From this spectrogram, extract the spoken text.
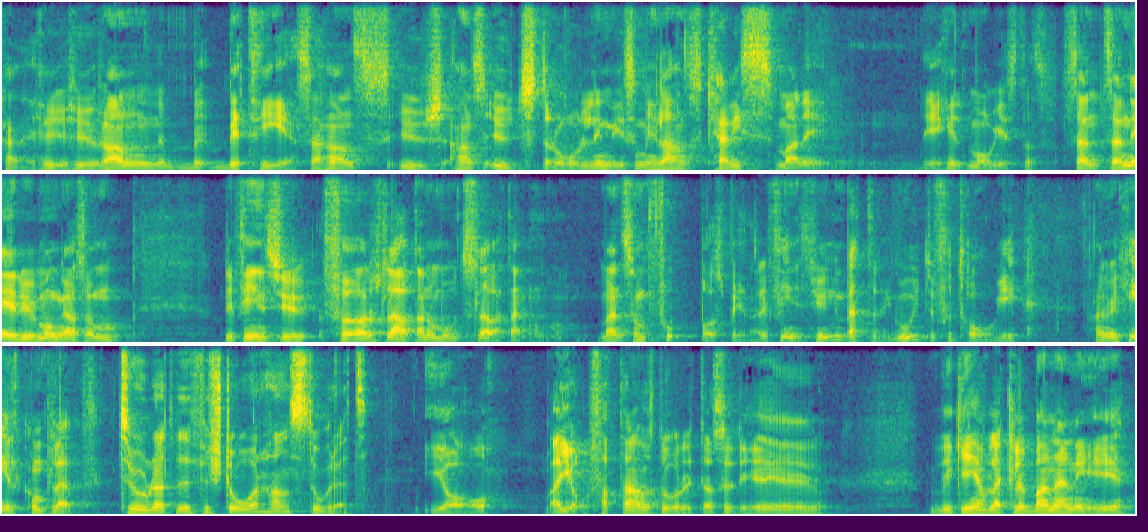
hur, hur han be- beter sig, hans, hans utstrålning, liksom hela hans karisma. Det, det är helt magiskt. Alltså. Sen, sen är det ju många som... Det finns ju för Zlatan och mot Zlatan. Men som fotbollsspelare finns ju ingen bättre. Det går ju inte att få tag i. Han är ju helt komplett. Tror du att vi förstår hans storhet? Ja, ja, jag fattar hans storhet. Alltså det är... Vilken jävla klubb han än är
